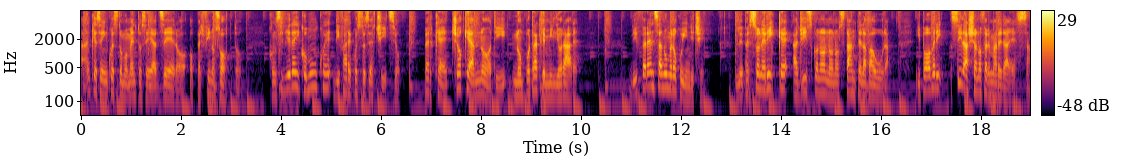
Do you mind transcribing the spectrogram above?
Anche se in questo momento sei a zero o perfino sotto, consiglierei comunque di fare questo esercizio, perché ciò che annoti non potrà che migliorare. Differenza numero 15. Le persone ricche agiscono nonostante la paura. I poveri si lasciano fermare da essa.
